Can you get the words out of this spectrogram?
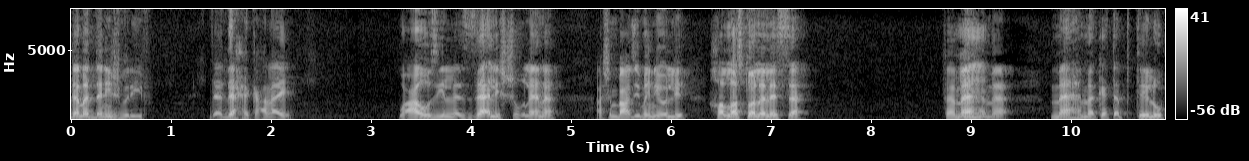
ده ما ادانيش brief. ده ضحك عليا. وعاوز يلزق لي الشغلانة عشان بعد يومين يقول لي خلصت ولا لسه. فمهما مهما كتبت له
